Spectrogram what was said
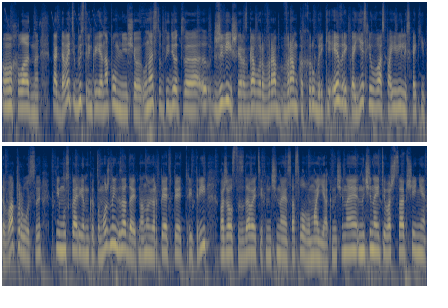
Ох, ладно. Так, давайте быстренько я напомню еще. У нас тут идет э, живейший разговор в, раб- в рамках рубрики Эврика. Если у вас появились какие-то вопросы к Тиму Скоренко, то можно их задать на номер 5533. Пожалуйста, задавайте их, начиная со слова «Маяк», начиная, начинайте ваше сообщение,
